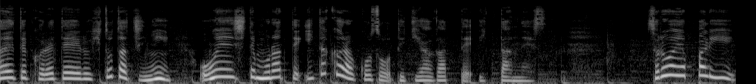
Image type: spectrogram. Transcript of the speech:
えてくれている人たちに応援してもらっていたからこそ出来上がっていったんです。それはやっぱり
